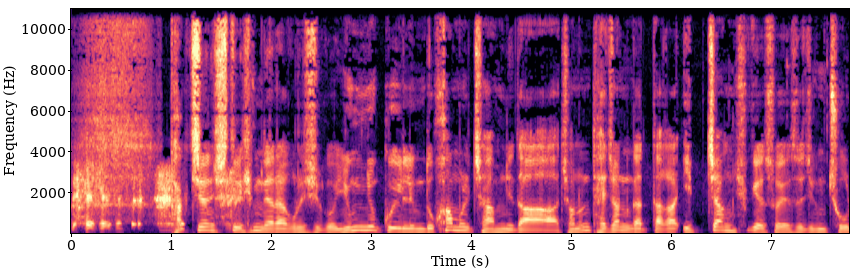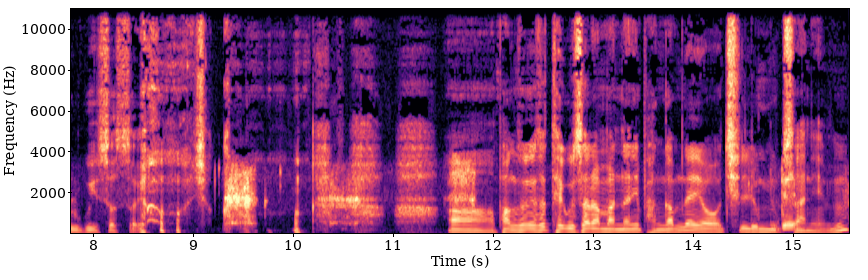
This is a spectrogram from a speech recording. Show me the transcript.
네. 박지현 씨도 힘내라 그러시고 6691님도 화물차 합니다. 저는 대전 갔다가 입장 휴게소에서 지금 졸고 있었어요. 아, 방송에서 대구 사람 만나니 반갑네요. 7664님.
